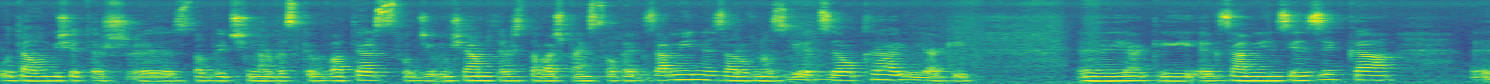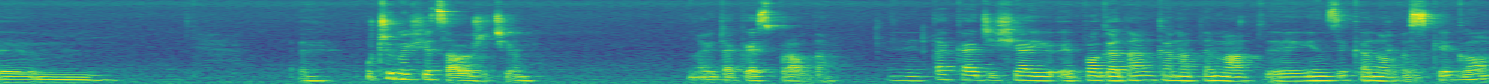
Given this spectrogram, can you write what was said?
udało mi się też e, zdobyć norweskie obywatelstwo, gdzie musiałam też zdawać państwowe egzaminy, zarówno z wiedzy o kraju, jak i, e, jak i egzamin z języka. Ym, e, Uczymy się całe życie. No i taka jest prawda. E, Taka dzisiaj e, pogadanka na temat e, języka norweskiego.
